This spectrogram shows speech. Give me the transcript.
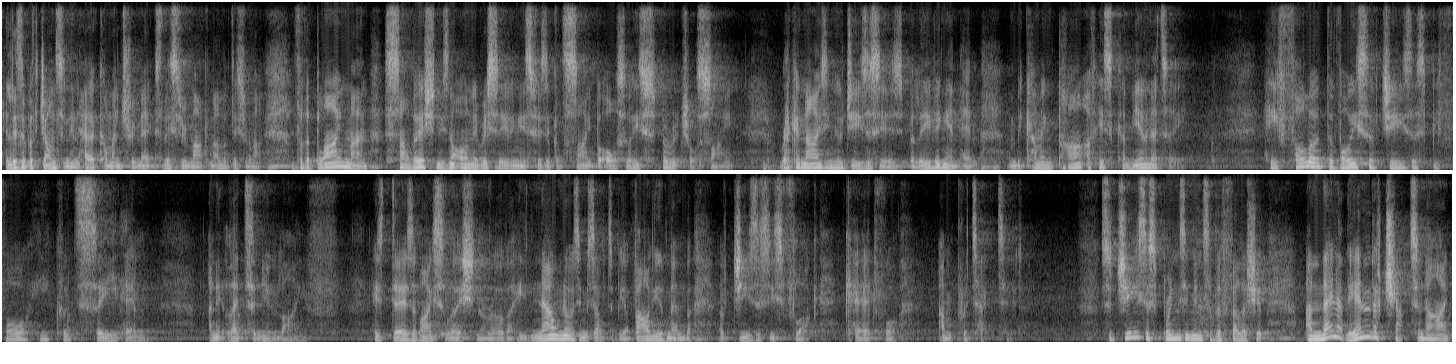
Elizabeth Johnson, in her commentary, makes this remark, and I love this remark. For the blind man, salvation is not only receiving his physical sight, but also his spiritual sight. Recognizing who Jesus is, believing in him, and becoming part of his community. He followed the voice of Jesus before he could see him and it led to new life. His days of isolation are over. He now knows himself to be a valued member of Jesus' flock, cared for and protected. So Jesus brings him into the fellowship. And then at the end of chapter 9,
